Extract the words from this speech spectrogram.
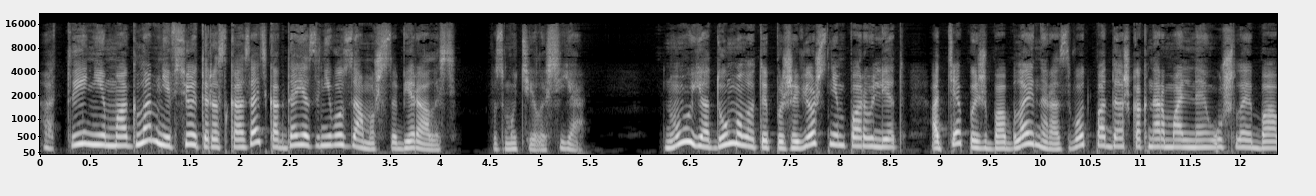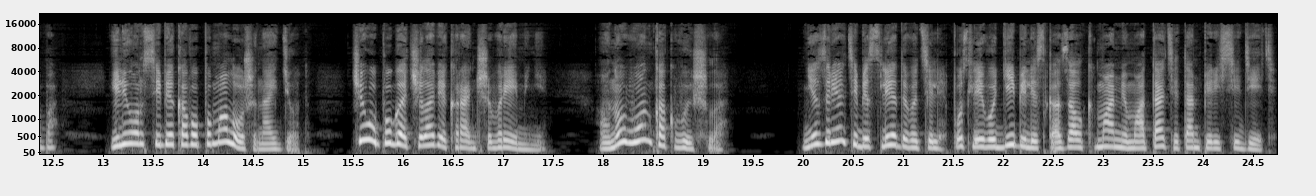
«А ты не могла мне все это рассказать, когда я за него замуж собиралась?» — возмутилась я. «Ну, я думала, ты поживешь с ним пару лет, оттяпаешь бабла и на развод подашь, как нормальная ушлая баба. Или он себе кого помоложе найдет. Чего пугать человека раньше времени? Оно вон как вышло. Не зря тебе следователь после его гибели сказал к маме мотать и там пересидеть.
